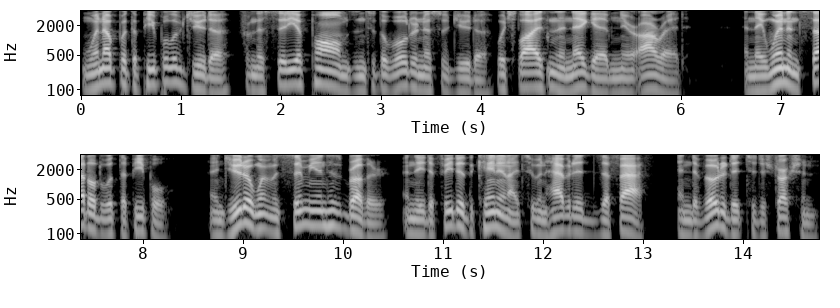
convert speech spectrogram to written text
went up with the people of Judah from the city of palms into the wilderness of Judah, which lies in the Negeb near Arad and they went and settled with the people. And Judah went with Simeon his brother, and they defeated the Canaanites who inhabited Zephath, and devoted it to destruction.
